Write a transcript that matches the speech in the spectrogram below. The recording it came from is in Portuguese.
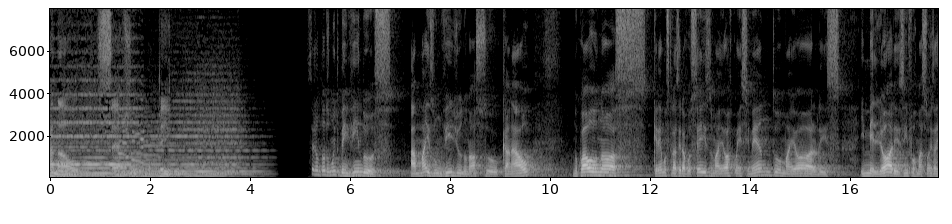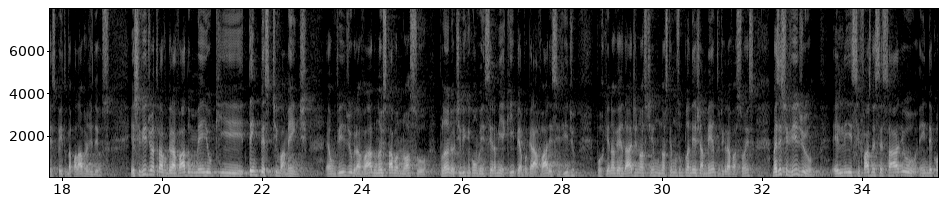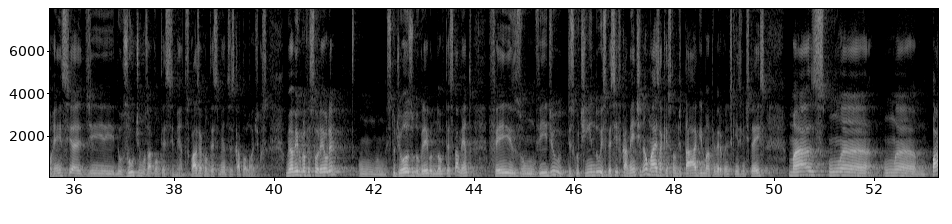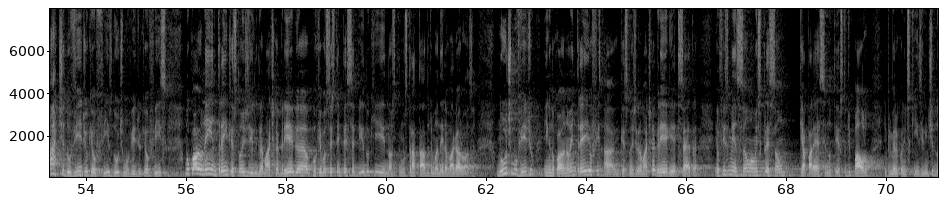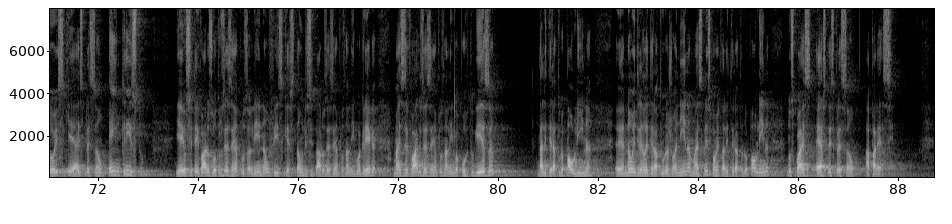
Canal Sérgio Monteiro. Sejam todos muito bem-vindos a mais um vídeo do nosso canal, no qual nós queremos trazer a vocês maior conhecimento, maiores e melhores informações a respeito da palavra de Deus. Este vídeo é gravado meio que tempestivamente. É um vídeo gravado, não estava no nosso plano, eu tive que convencer a minha equipe a gravar esse vídeo, porque na verdade nós, tínhamos, nós temos um planejamento de gravações, mas este vídeo ele se faz necessário em decorrência de, dos últimos acontecimentos, quase acontecimentos escatológicos. O meu amigo professor Euler, um estudioso do grego do Novo Testamento, fez um vídeo discutindo especificamente não mais a questão de Tagma, 1 Coríntios 15, 23, mas uma, uma parte do vídeo que eu fiz, do último vídeo que eu fiz, no qual eu nem entrei em questões de gramática grega, porque vocês têm percebido que nós temos tratado de maneira vagarosa. No último vídeo, no qual eu não entrei, eu fiz ah, em questões de gramática grega e etc., eu fiz menção a uma expressão que aparece no texto de Paulo, de 1 Coríntios 15, 22, que é a expressão em Cristo. E aí eu citei vários outros exemplos ali, não fiz questão de citar os exemplos na língua grega, mas vários exemplos na língua portuguesa, da literatura paulina, eh, não entrei na literatura joanina, mas principalmente na literatura paulina, nos quais esta expressão aparece.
